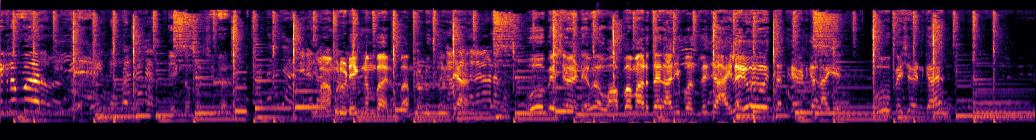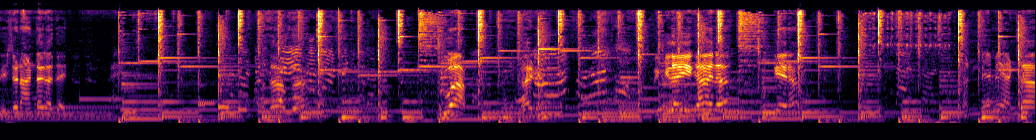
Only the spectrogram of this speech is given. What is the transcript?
एक नंबर. एक नंबर चिकन. ही भांबरूड एक नंबर. भांबरूड उचलून द्या. हो पेशंट हे वापा मारतायत आणि बसल्याच्या आईला घेऊ चटका बिटका लागेल. हो पेशंट काय? पेशंट अंडा खात आहेत Guapo. काय विकीलाही काय आलं ओके आहे ना अंडे में अंडा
